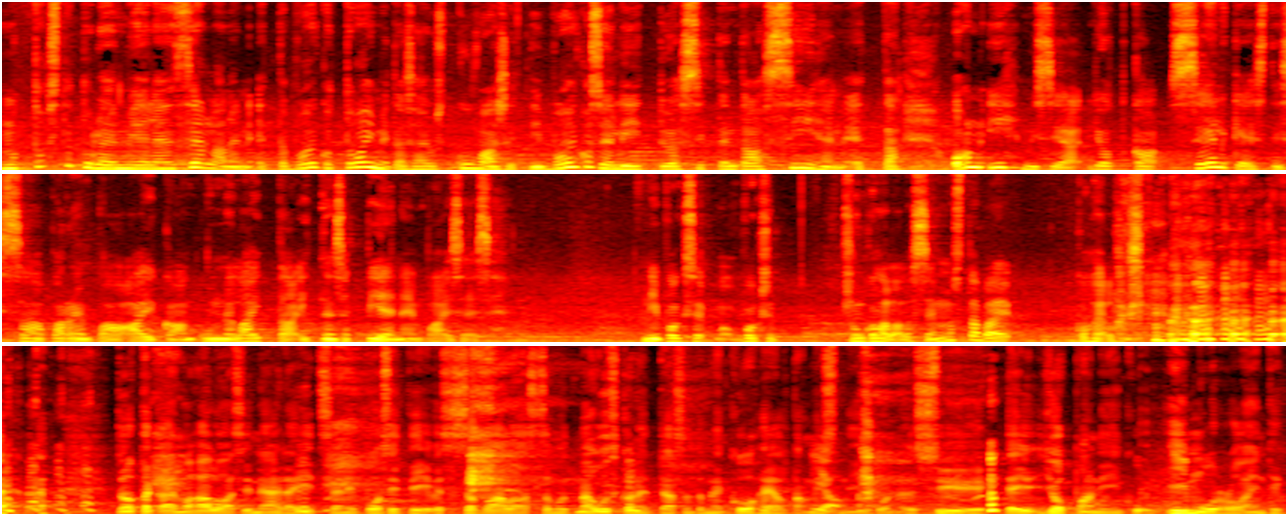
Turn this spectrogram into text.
mutta tuosta tulee mieleen sellainen, että voiko toi, mitä sä just kuvasit, niin voiko se liittyä sitten taas siihen, että on ihmisiä, jotka selkeästi saa parempaa aikaan, kun ne laittaa itsensä pieneen paiseeseen? Niin voiko se, voiko se sun kohdalla olla semmoista vai kohellakseen? Totta kai mä haluaisin nähdä itseni positiivisessa valossa, mutta mä uskon, että tässä on tämmöinen koheltamissyy. Niin jopa niin kuin imurointi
